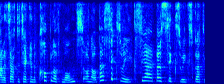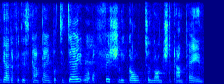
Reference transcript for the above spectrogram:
and it's after taking a couple of months, oh no, about six weeks, yeah, about six weeks, got together for this campaign. But today we're officially going to launch the campaign.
